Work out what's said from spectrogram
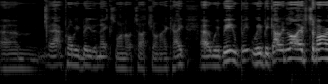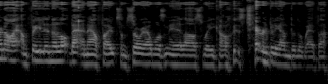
Um, that'll probably be the next one I'll touch on, okay? Uh, we'll, be, we'll be going live tomorrow night. I'm feeling a lot better now, folks. I'm sorry I wasn't here last week. I was terribly under the weather,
